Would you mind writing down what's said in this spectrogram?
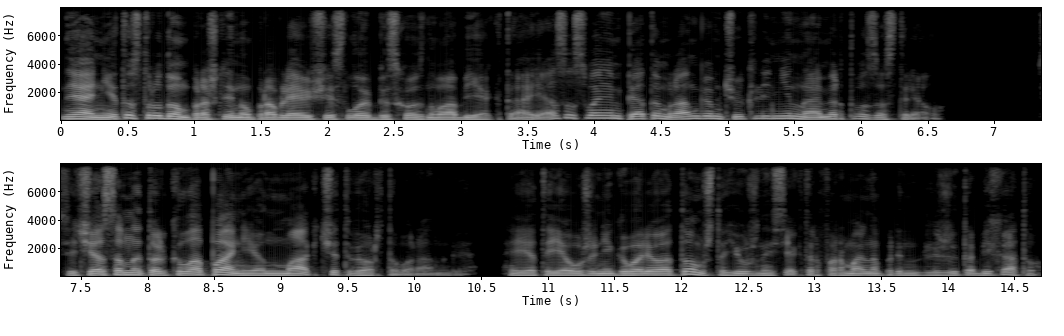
И они-то с трудом прошли на управляющий слой бесхозного объекта, а я со своим пятым рангом чуть ли не намертво застрял. Сейчас со мной только Лопани, он маг четвертого ранга. И это я уже не говорю о том, что южный сектор формально принадлежит Абихату.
